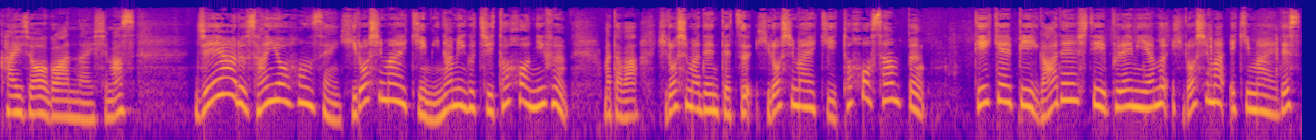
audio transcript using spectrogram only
会場をご案内します。JR 山陽本線広島駅南口徒歩2分、または広島電鉄広島駅徒歩3分、TKP ガーデンシティプレミアム広島駅前です。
